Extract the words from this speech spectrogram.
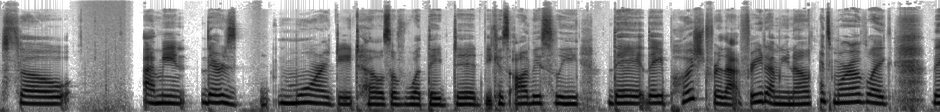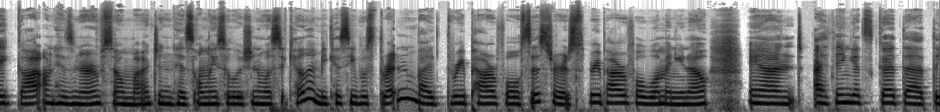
So I mean, there's more details of what they did because obviously they they pushed for that freedom you know? It's more of like they got on his nerves so much and his only solution was to kill him because he was threatened by three powerful sisters three powerful women you know? And i think it's good that the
